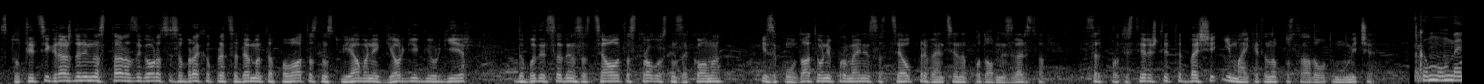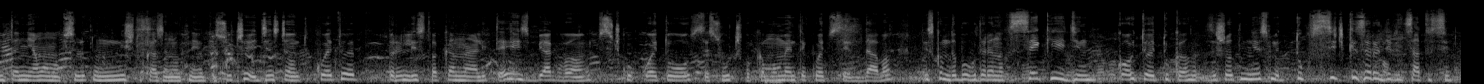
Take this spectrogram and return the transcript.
Стотици граждани на Стара Загора се събраха пред съдебната палата с настояване Георги Георгиев да бъде съден с цялата строгост на закона и законодателни промени с цел превенция на подобни зверства. Сред протестиращите беше и майката на пострадалото момиче. Към момента нямам абсолютно нищо казано от нея по случая. Единственото, което е прелиства каналите, избягва всичко, което се случва към момента, което се дава. Искам да благодаря на всеки един, който е тук, защото ние сме тук всички заради децата си.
